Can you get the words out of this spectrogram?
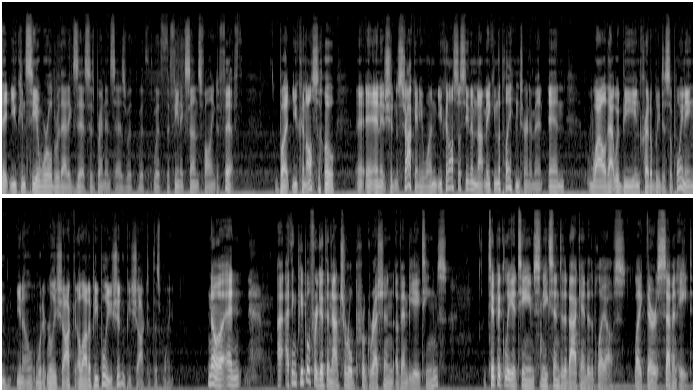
that you can see a world where that exists, as Brenden says, with, with, with the Phoenix Suns falling to fifth. But you can also, and it shouldn't shock anyone, you can also see them not making the play-in tournament. And while that would be incredibly disappointing, you know, would it really shock a lot of people? You shouldn't be shocked at this point. No, and I think people forget the natural progression of NBA teams. Typically, a team sneaks into the back end of the playoffs, like there's seven, eight.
